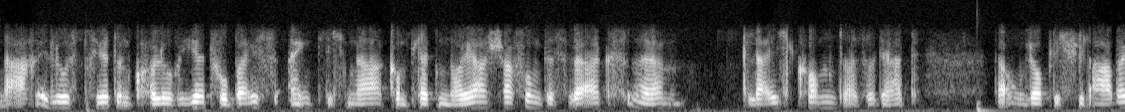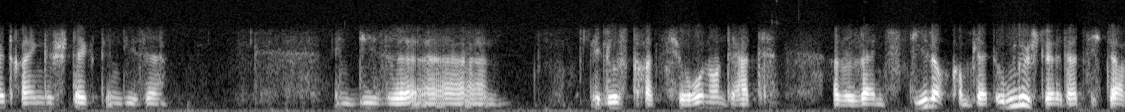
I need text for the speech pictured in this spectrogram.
nachillustriert und koloriert, wobei es eigentlich einer kompletten Neuerschaffung des Werks ähm, gleichkommt. Also der hat da unglaublich viel Arbeit reingesteckt in diese in diese äh, Illustration und er hat also seinen Stil auch komplett umgestellt, hat sich da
